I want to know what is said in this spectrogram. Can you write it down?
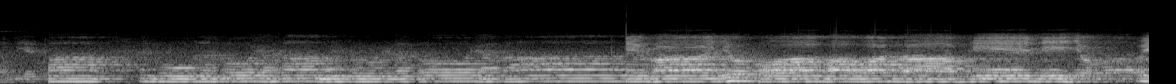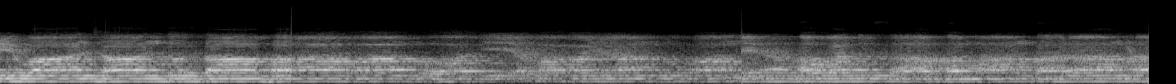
อันโมละโตยะนามิโตริละโตยะนา อิวายุโกภวะสัพพิติโยวิวันชันตุสัพพะมังสวติภะคะยังสุขังเตภวันตุสัพพะมังคารังรั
